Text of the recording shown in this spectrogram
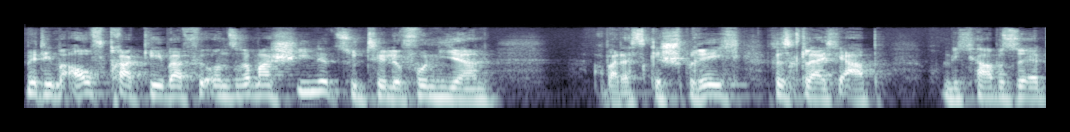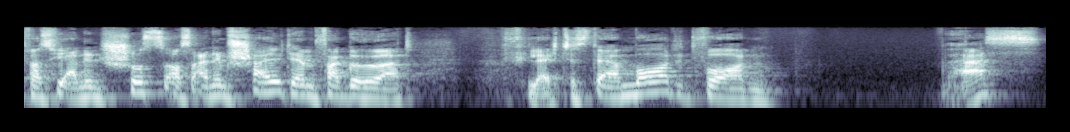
mit dem Auftraggeber für unsere Maschine zu telefonieren. Aber das Gespräch riss gleich ab und ich habe so etwas wie einen Schuss aus einem Schalldämpfer gehört. Vielleicht ist er ermordet worden. Was?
